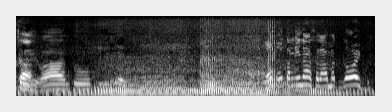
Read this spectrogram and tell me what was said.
Sa. Okay, one, two, three, go. Yung utang ina, salamat Lord.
